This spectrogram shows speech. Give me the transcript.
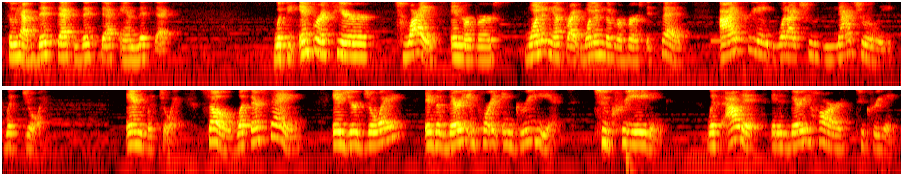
So we have this deck, this deck, and this deck. With the Empress here twice in reverse, one in the upright, one in the reverse, it says, I create what I choose naturally with joy and with joy. So what they're saying is your joy is a very important ingredient to creating. Without it, it is very hard to create.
